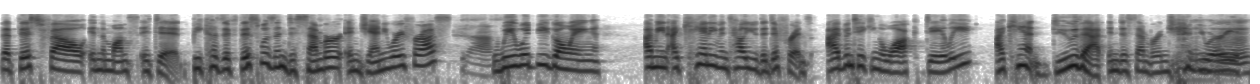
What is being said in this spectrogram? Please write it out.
that this fell in the months it did. Because if this was in December and January for us, yeah. we would be going. I mean, I can't even tell you the difference. I've been taking a walk daily. I can't do that in December and January. Mm-hmm.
